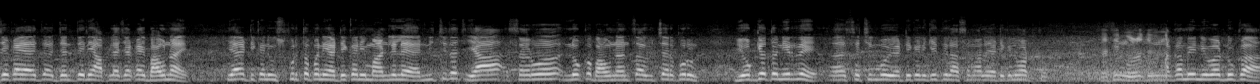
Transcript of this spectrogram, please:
जे काही जनतेने आपल्या ज्या काही भावना आहे या ठिकाणी उत्स्फूर्तपणे या ठिकाणी मांडलेल्या आहे. निश्चितच या सर्व लोकभावनांचा विचार करून योग्य तो निर्णय सचिन भाऊ या ठिकाणी घेतील असं मला या ठिकाणी वाटतं. तुम्ही आगामी निवडणुका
